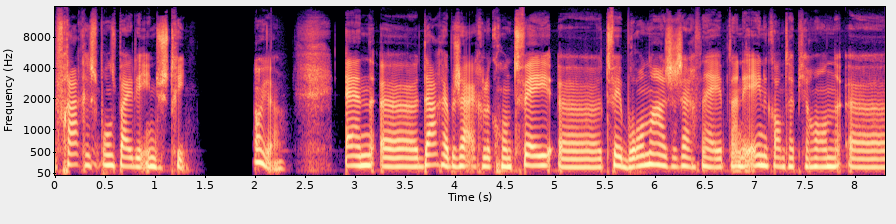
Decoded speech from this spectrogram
vraagrespons bij de industrie. Oh ja. En uh, daar hebben ze eigenlijk gewoon twee, uh, twee bronnen. Ze zeggen van nee, je hebt aan de ene kant heb je gewoon uh,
